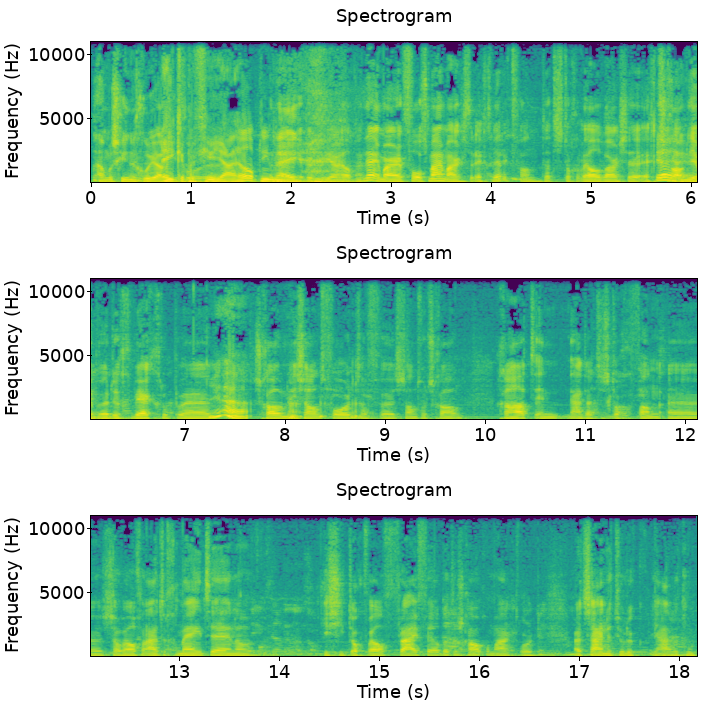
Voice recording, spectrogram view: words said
Nou, misschien een goede actie Eén keer per vier jaar helpt niet Nee, mee. ik heb er vier jaar helpen. Nee, maar volgens mij maken ze er echt werk van. Dat is toch wel waar ze echt Ja, schoon... Die hebben de werkgroep eh, Ja. schoon in Zandvoort of eh, Zandvoort schoon gehad. En nou, dat is toch van, eh, zowel vanuit de gemeente en dan, je ziet toch wel vrij veel dat er schoongemaakt wordt. Maar het zijn natuurlijk, ja, dat moet...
